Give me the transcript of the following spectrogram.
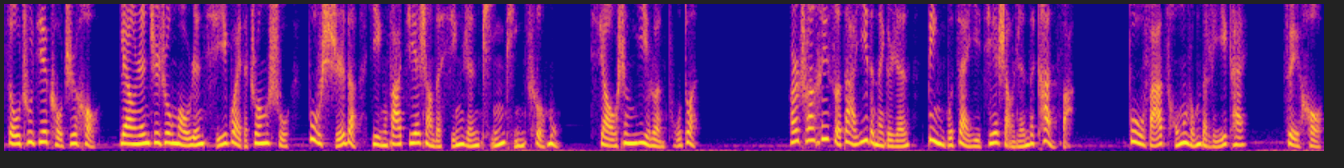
走出街口之后。两人之中，某人奇怪的装束不时的引发街上的行人频频侧目，小声议论不断。而穿黑色大衣的那个人并不在意街上人的看法，步伐从容的离开，最后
